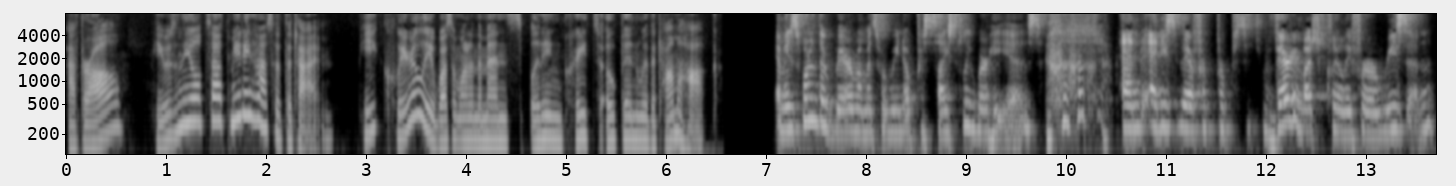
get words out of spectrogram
After all, he was in the Old South Meeting House at the time. He clearly wasn't one of the men splitting crates open with a tomahawk. I mean, it's one of the rare moments where we know precisely where he is. and, and he's there for, for very much clearly for a reason.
